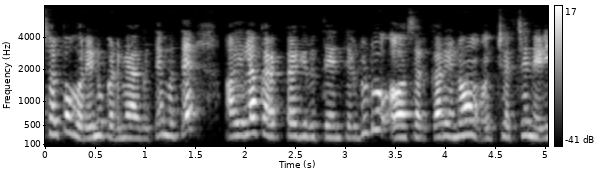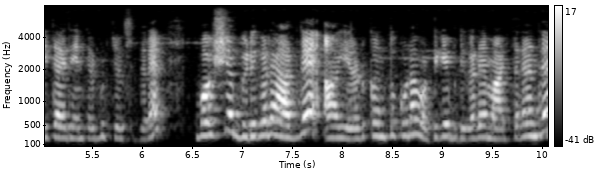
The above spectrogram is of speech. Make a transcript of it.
ಸ್ವಲ್ಪ ಹೊರೆನೂ ಕಡಿಮೆ ಆಗುತ್ತೆ. ಮತ್ತು ಎಲ್ಲ ಕರೆಕ್ಟಾಗಿರುತ್ತೆ ಅಂತೇಳ್ಬಿಟ್ಟು ಸರ್ಕಾರ ಏನೋ ಚರ್ಚೆ ನಡೀತಾ ಇದೆ ಅಂತೇಳ್ಬಿಟ್ಟು ತಿಳಿಸಿದ್ದಾರೆ. ಬಹುಶಃ ಬಿಡುಗಡೆ ಆದರೆ, ಆ, ಎರಡು ಕಂತು ಕೂಡ ಒಟ್ಟಿಗೆ ಬಿಡುಗಡೆ ಮಾಡ್ತಾರೆ. ಅಂದರೆ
